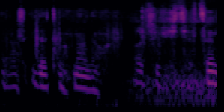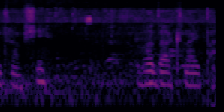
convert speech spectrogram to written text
Teraz idę tu na dół. Oczywiście w centrum wsi woda knajpa.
